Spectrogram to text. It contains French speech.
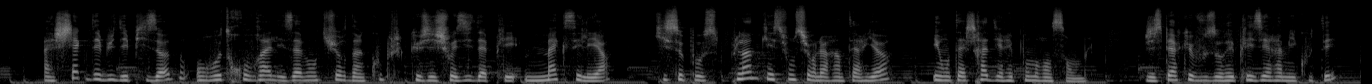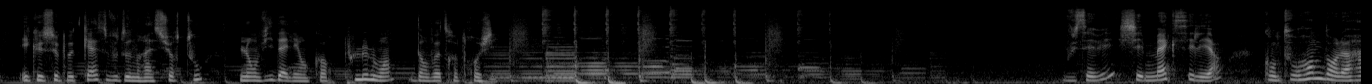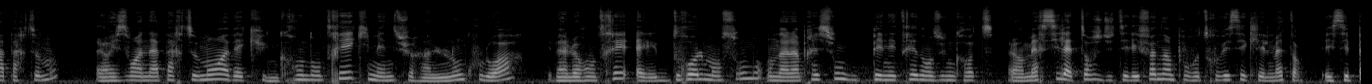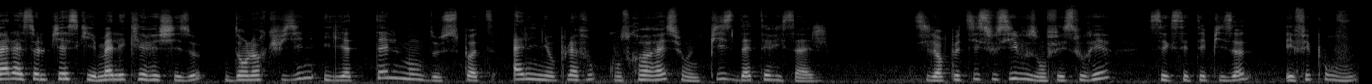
À chaque début d'épisode, on retrouvera les aventures d'un couple que j'ai choisi d'appeler Max et Léa, qui se posent plein de questions sur leur intérieur et on tâchera d'y répondre ensemble. J'espère que vous aurez plaisir à m'écouter et que ce podcast vous donnera surtout l'envie d'aller encore plus loin dans votre projet. Vous savez, chez Max et Léa, quand on rentre dans leur appartement, alors ils ont un appartement avec une grande entrée qui mène sur un long couloir. Et bien leur entrée, elle est drôlement sombre. On a l'impression de pénétrer dans une grotte. Alors merci la torche du téléphone hein, pour retrouver ses clés le matin. Et c'est pas la seule pièce qui est mal éclairée chez eux. Dans leur cuisine, il y a tellement de spots alignés au plafond qu'on se croirait sur une piste d'atterrissage. Si leurs petits soucis vous ont fait sourire, c'est que cet épisode fait pour vous.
